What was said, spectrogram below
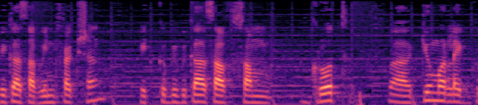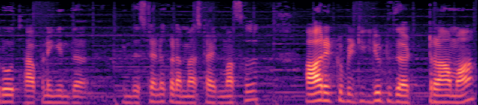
because of infection, it could be because of some growth, uh, tumor like growth happening in the in the sternocleidomastoid muscle, or it could be due to the trauma,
